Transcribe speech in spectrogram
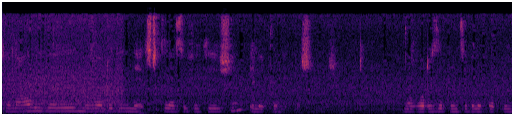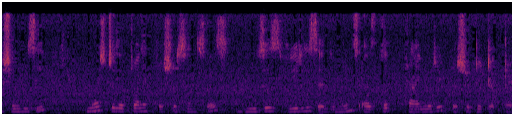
so now we will move on to the next classification, electronic pressure measurement. Now what is the principle of operation we see? Most electronic pressure sensors uses various elements as the primary pressure detector,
